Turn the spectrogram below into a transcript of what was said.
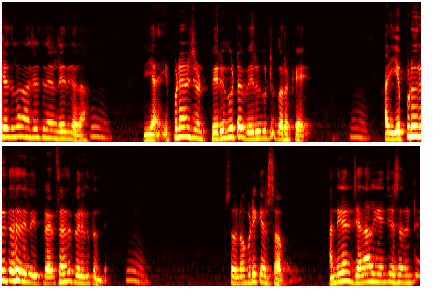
చేతిలో నా చేతిలో ఏం లేదు కదా. ఎప్పుడైనా చూడండి పెరుగుట విరుగుట కొరకే. అది ఎప్పుడు పెరుగుతుందో తెలియదు ఇప్పుడు ఎక్సైజ్ పెరుగుతుంది. సో నోబడి కెన్ స్టాప్ అందుకని జనాలకి ఏం చేశారంటే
